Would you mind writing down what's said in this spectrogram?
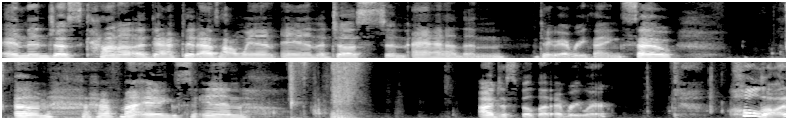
and then just kind of adapt it as I went and adjust and add and do everything. So, um, I have my eggs in, I just spilled that everywhere. Hold on.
